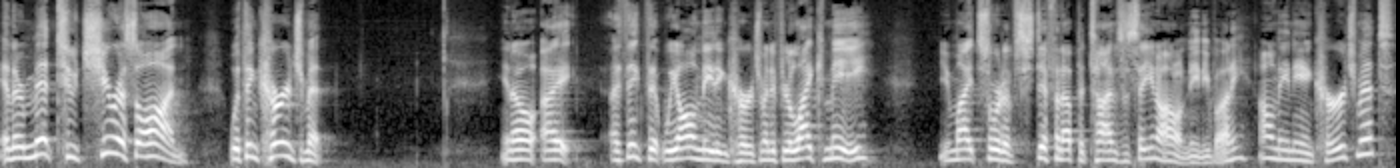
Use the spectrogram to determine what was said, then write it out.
and they're meant to cheer us on with encouragement. You know, I, I think that we all need encouragement. If you're like me, you might sort of stiffen up at times and say, you know, I don't need anybody. I don't need any encouragement.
